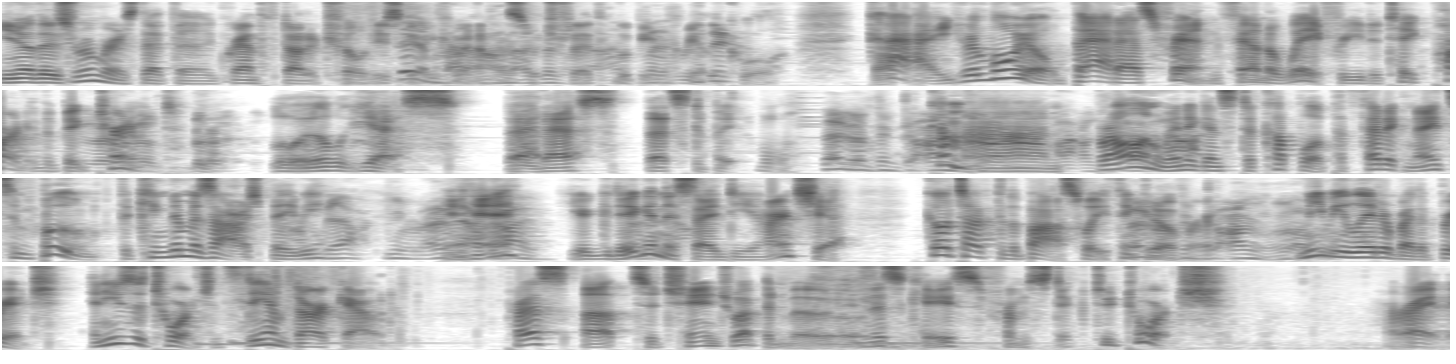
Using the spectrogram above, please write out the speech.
You know, there's rumors that the Grand Theft Auto trilogy is going to on this, which I think would be really cool. Guy, your loyal, badass friend found a way for you to take part in the big tournament. Loyal, yes. Badass, that's debatable. Come on, brawl and win against a couple of pathetic knights, and boom, the kingdom is ours, baby. Uh-huh. You're digging this idea, aren't you? Go talk to the boss while you think it over. Meet me later by the bridge, and use a torch. It's damn dark out. Press up to change weapon mode. In this case, from stick to torch. All right,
